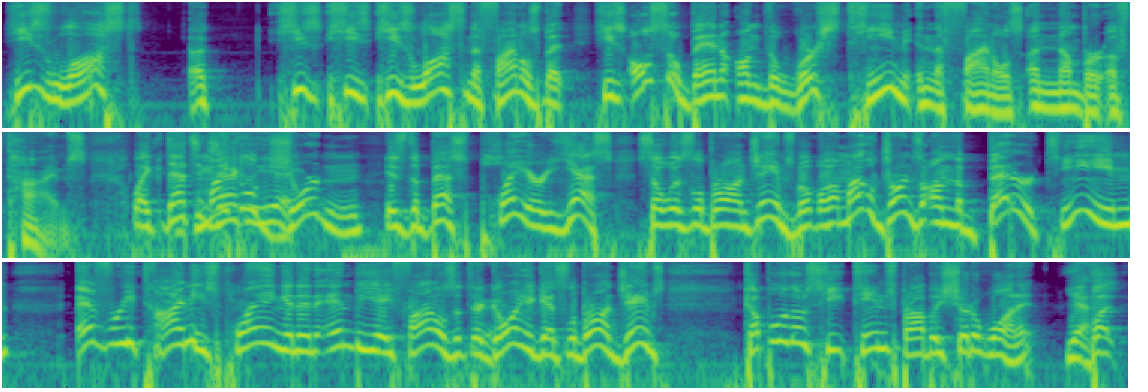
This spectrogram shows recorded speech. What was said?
he's lost a he's he's he's lost in the finals, but he's also been on the worst team in the finals a number of times. Like That's Michael exactly it. Jordan is the best player, yes. So is LeBron James, but Michael Jordan's on the better team every time he's playing in an NBA Finals that they're going against LeBron James. A couple of those Heat teams probably should have won it. Yes. but.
